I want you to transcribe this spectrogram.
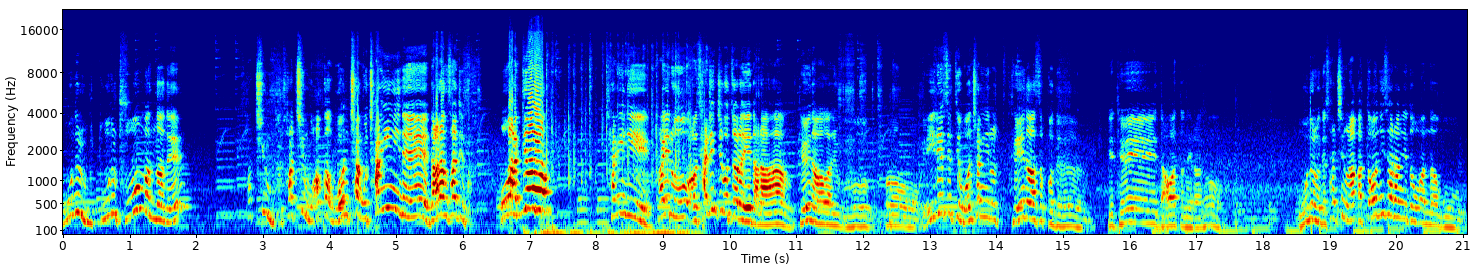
오늘 오늘 두 번 만나네? 사칭 사칭 아까 원창 어, 창인이네. 나랑 사진. 어 안녕! 창인이 하이로. 어, 사진 찍었잖아 얘 나랑. 대회 나와가지고. 어 1회세 때 원창이로 대회 나왔었거든. 얘 대회 나왔던 애라서. 오늘 근데 사칭을 아까 떠니 사랑에도 만나고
